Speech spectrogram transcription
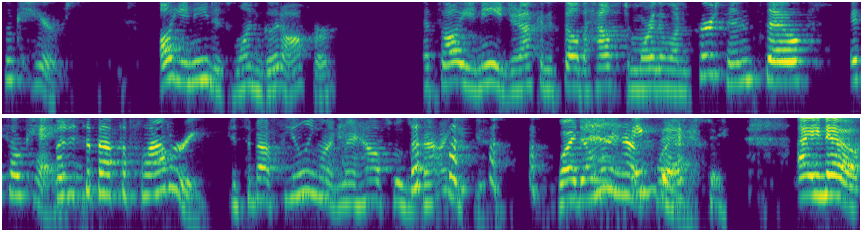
who cares? All you need is one good offer. That's all you need. You're not going to sell the house to more than one person, so it's okay. But it's about the flattery. It's about feeling like my house was valued. Why don't I have exactly? I know.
